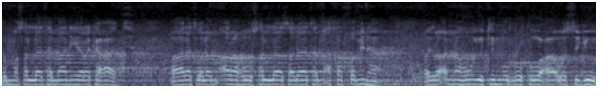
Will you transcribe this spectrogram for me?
ثم صلى ثماني ركعات. قالت ولم أره صلى صلاة أخف منها غير أنه يتم الركوع والسجود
